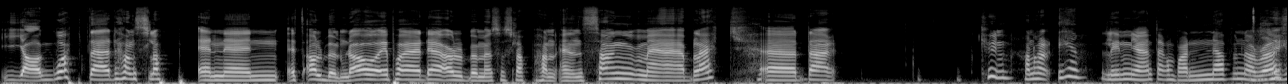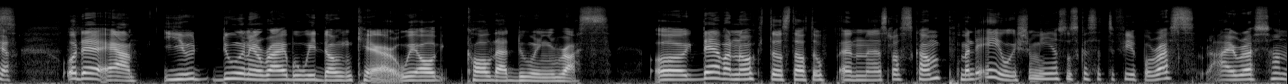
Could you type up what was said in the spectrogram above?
ja, Guapdad han slapp en, et album, da, og på det albumet så slapp han en sang med Black, uh, der kun Han har én linje der han bare nevner Russ, og det er You doing it right, but we don't care. We all call that doing Russ. Og det var nok til å starte opp en eh, slåsskamp, men det er jo ikke mye som skal sette fyr på Russ. Nei, Russ, han,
